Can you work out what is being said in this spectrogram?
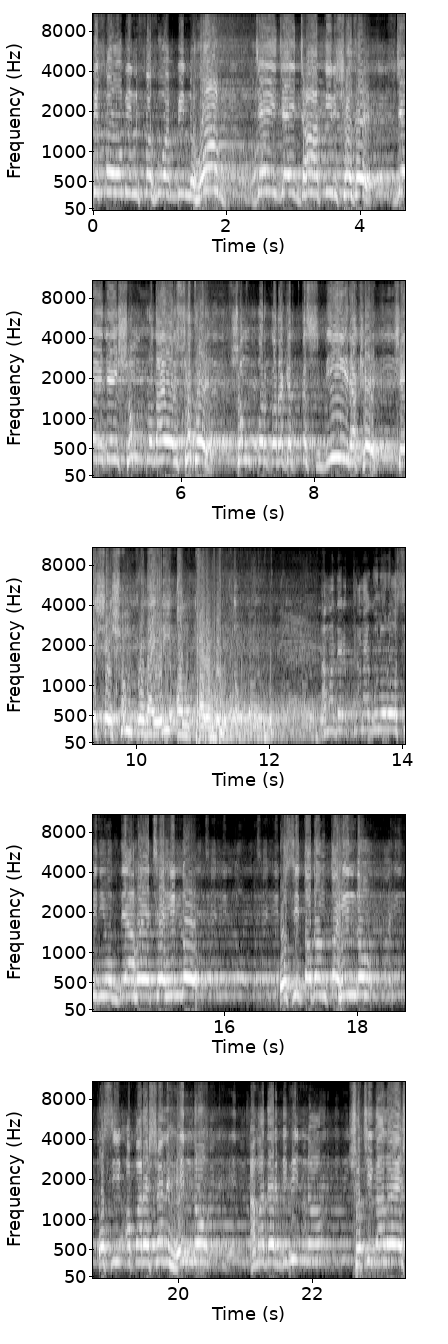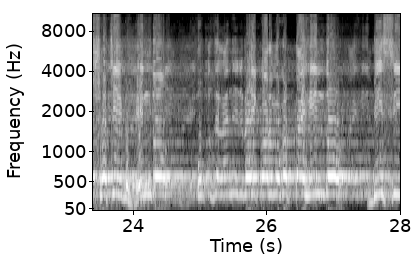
بقوم فهو منهم যেই যেই জাতির সাথে, যেই যেই সম্প্রদায়ের সাথে সম্পর্ক রাখে তসবি রাখে, সেই সেই সম্প্রদায়েরই অন্তর্ভুক্ত। আমাদের থানাগুলোর ওসি নিয়োগ দেওয়া হয়েছে হিন্দু, ওসি তদন্ত হিন্দু, ওসি অপারেশন হিন্দু, আমাদের বিভিন্ন সচিবালয়ের সচিব হিন্দু, উপজেলা নির্বাহী কর্মকর্তা Hindu, DC,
